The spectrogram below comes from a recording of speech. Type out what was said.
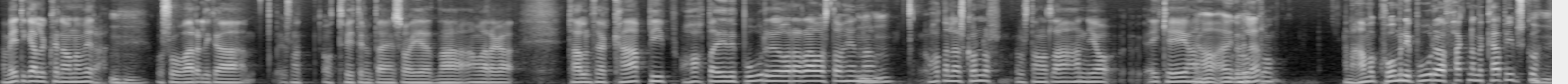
hann veit ekki alveg hvernig á hann að vera Mhm. og svo var líka svona, á Twitter um daginn svo ég hérna, hann var að tala um þegar Khabib hoppaði yfir búrið og var að ráðast á hérna mm Mhm. hotnarlega skonur, þú veist, hann alltaf hann já, a.k.a. hann þannig að hann var komin í búrið að fagna með Khabib sko Mhm.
